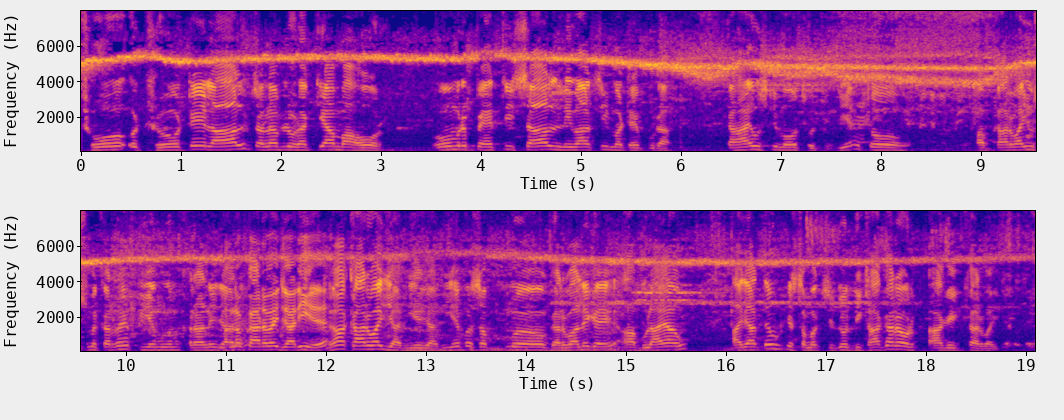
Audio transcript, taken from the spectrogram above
छो छोटे लाल चनब लुढ़किया, माहौर। उम्र पैंतीस साल, निवासी मठेपुरा। कहा है उसकी मौत हो चुकी है तो अब कार्रवाई उसमें कर रहे हैं पीएम उम कराने जा रहे हैं। कार्रवाई जारी है? हाँ कार्रवाई जारी है जारी है। बस अब घर वाले गए आप बुलाया हूँ आ जाते हैं उनके समक्ष जो दिखाकर और आगे की कार्रवाई करते हैं।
